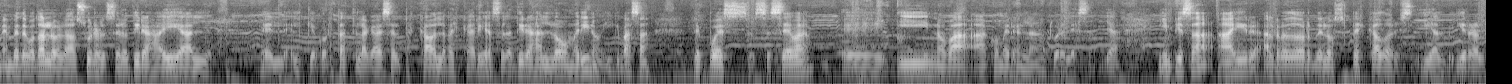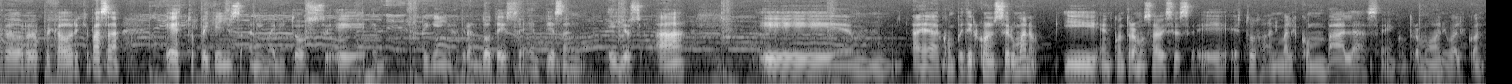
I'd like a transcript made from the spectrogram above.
en vez de botarlo a la basura, se lo tiras ahí al el que cortaste la cabeza del pescado en la pescadería, se la tiras al lobo marino. ¿Y qué pasa? Después se ceba eh, y no va a comer en la naturaleza, ¿ya? Y empieza a ir alrededor de los pescadores. Y al ir alrededor de los pescadores, ¿qué pasa? Estos pequeños animalitos, eh, pequeños, grandotes, empiezan ellos a, eh, a competir con el ser humano y encontramos a veces estos animales con balas, encontramos animales con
